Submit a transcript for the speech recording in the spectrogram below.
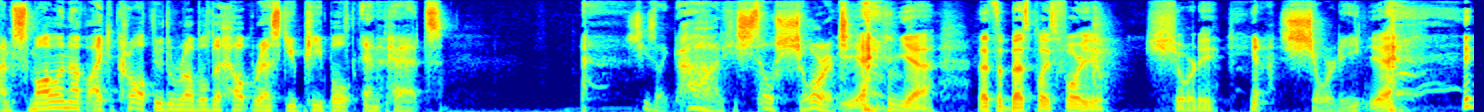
I'm small enough I could crawl through the rubble to help rescue people and pets. She's like, God, he's so short. yeah, yeah. That's the best place for you, shorty. Yeah, shorty. Yeah. and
